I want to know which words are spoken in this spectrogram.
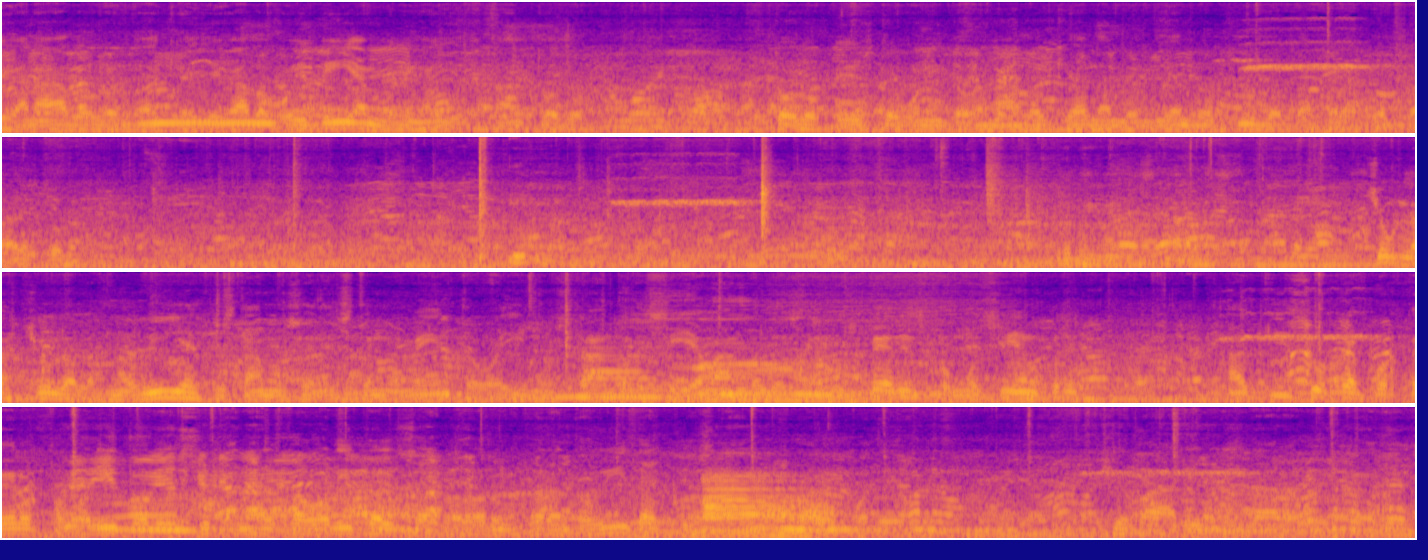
ganado, ¿verdad? Que ha llegado hoy día. Miren, ahí está todo, todo este bonito ganado que andan vendiendo aquí, ¿verdad? Para comprar esto. Estar chulas, chulas las novillas que estamos en este momento ahí mostrándoles y llevándoles a ustedes como siempre. Aquí su reportero favorito de su canal favorito, El Salvador Mejorando Vida, que está para poder llevar y brindar a ustedes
